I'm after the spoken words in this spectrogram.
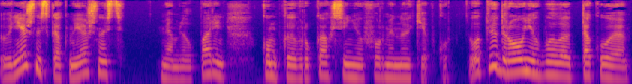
«Внешность как внешность», — мямлил парень, комкая в руках синюю форменную кепку. «Вот ведро у них было такое...»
